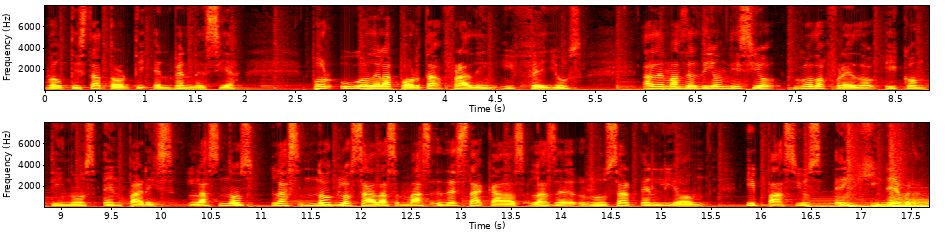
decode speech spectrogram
Bautista Torti en Venecia, por Hugo de la Porta, Fradín y Feyus, además de Dionisio, Godofredo y Continuos en París. Las no, las no glosadas más destacadas, las de Roussard en Lyon y Pacius en Ginebra.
